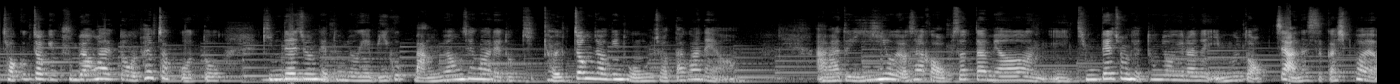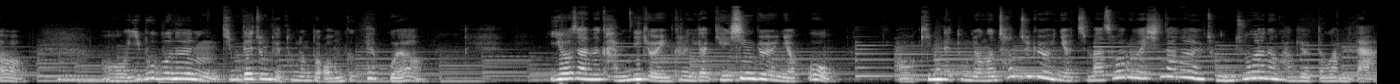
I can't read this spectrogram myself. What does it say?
적극적인 구명 활동을 펼쳤고 또 김대중 대통령의 미국 망명 생활에도 기- 결정적인 도움을 줬다고 하네요. 아마도 이희호 여사가 없었다면 이 김대중 대통령이라는 인물도 없지 않았을까 싶어요. 음. 어, 이 부분은 김대중 대통령도 언급했고요. 이 여사는 감리교인, 그러니까 개신교인이었고, 어, 김 대통령은 천주교인이었지만 서로의 신앙을 존중하는 관계였다고 합니다.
